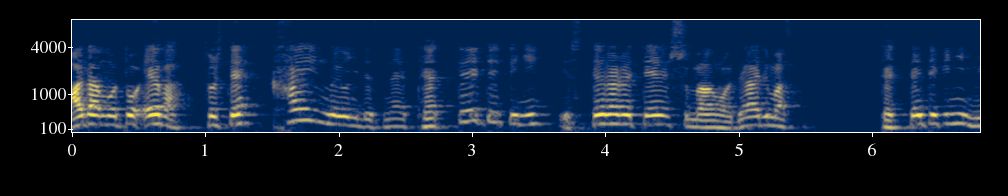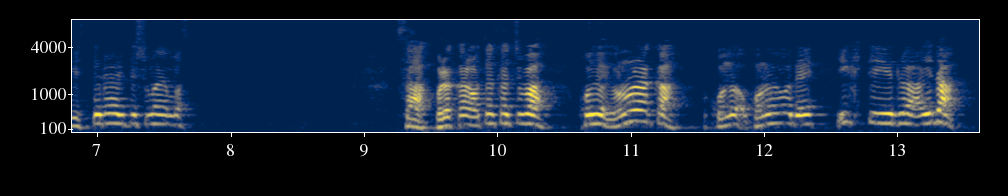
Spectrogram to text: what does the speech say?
アダムとエヴァ、そしてカインのようにですね、徹底的に捨てられてしまうのであります。徹底的に見捨てられてしまいます。さあ、これから私たちは、この世の中、この、この世で生きている間、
